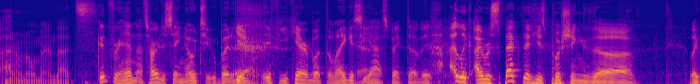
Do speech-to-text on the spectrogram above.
I don't know, man. That's Good for him. That's hard to say no to, but Yeah. if, if you care about the legacy Yeah. aspect of it, I, like I respect that he's pushing the like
